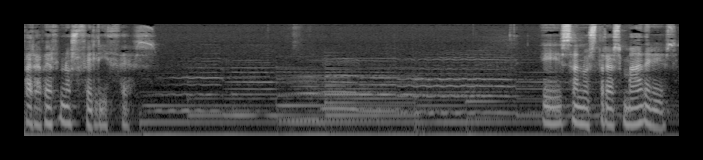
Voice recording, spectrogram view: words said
para vernos felices. Es a nuestras madres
